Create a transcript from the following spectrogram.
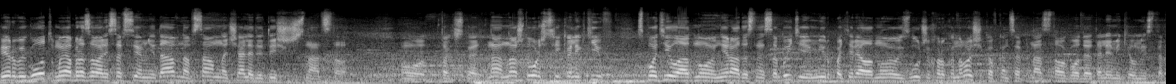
Первый год мы образовались совсем недавно, в самом начале 2016 -го. Вот, так сказать, на, наш творческий коллектив сплотило одно нерадостное событие. Мир потерял одного из лучших рок-н-ролльщиков в конце 2015 года, это Леми Килмистер.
